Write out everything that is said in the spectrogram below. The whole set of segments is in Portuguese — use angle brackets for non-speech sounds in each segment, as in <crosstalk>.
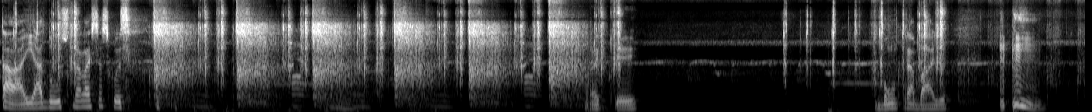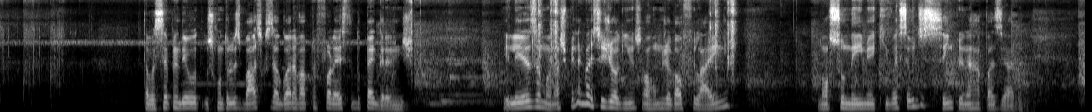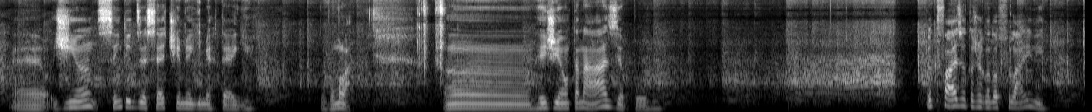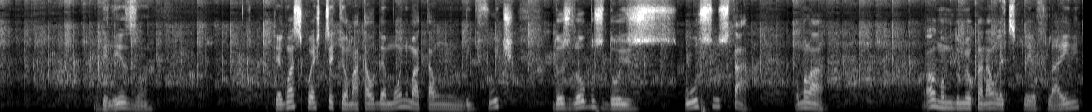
Tá, a IA do urso não é lá essas coisas. ok. Bom trabalho. tá, você aprendeu os controles básicos, agora vá pra floresta do pé grande. Beleza, mano. Acho bem legal esse joguinho. Só vamos jogar offline. Nosso name aqui vai ser o de sempre, né, rapaziada? É, Gian 117 é minha gamer tag. Então, vamos lá. Uh, região tá na Ásia, porra. O que faz? Eu tô jogando offline. Beleza. Tem algumas quests aqui, ó. Matar o demônio, matar um Bigfoot. Dois lobos, dois ursos. Tá. Vamos lá. Olha o nome do meu canal, Let's Play Offline.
